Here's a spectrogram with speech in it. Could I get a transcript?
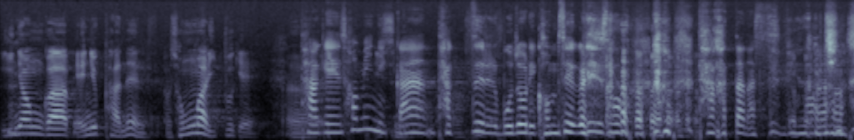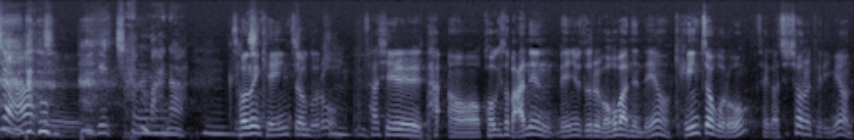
인형과 메뉴판을 정말 이쁘게 어, 닭의 섬이니까 있습니다. 닭들을 모조리 검색을 해서 다 갖다 놨습니다. 아, 진짜 네. 이게 참 많아. 음. 저는 개인적으로 음, 사실 다, 어, 거기서 많은 메뉴들을 먹어봤는데요. 개인적으로 제가 추천을 드리면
